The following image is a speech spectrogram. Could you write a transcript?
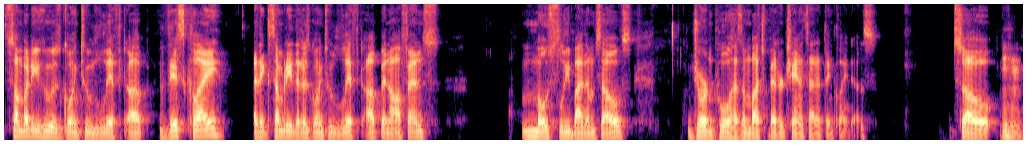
somebody who is going to lift up this Klay, I think somebody that is going to lift up an offense mostly by themselves, Jordan Poole has a much better chance at it than Klay does. So Mhm.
